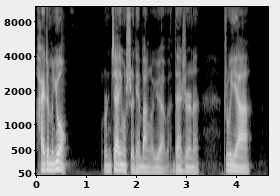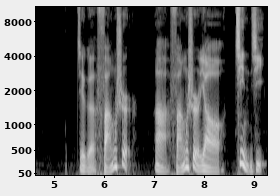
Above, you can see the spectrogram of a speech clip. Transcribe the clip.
还这么用？我说你再用十天半个月吧。但是呢，注意啊，这个房事啊，房事要禁忌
